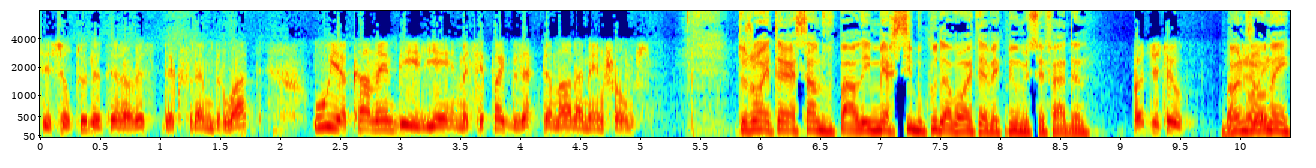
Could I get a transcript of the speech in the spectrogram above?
c'est surtout le terrorisme d'extrême droite, où il y a quand même des liens, mais c'est pas exactement la même chose. Toujours intéressant de vous parler. Merci beaucoup d'avoir été avec nous, M. Fadden. Pas du tout. Bonne journée.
